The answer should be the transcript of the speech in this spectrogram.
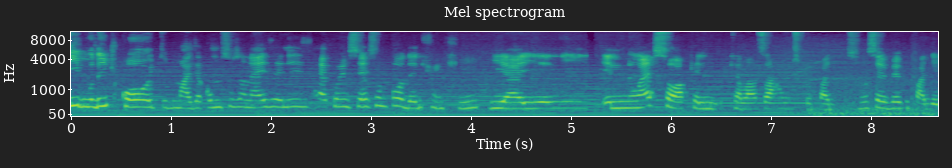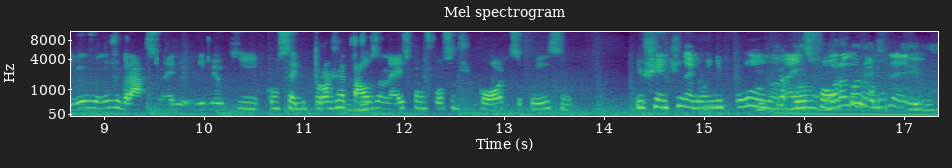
E muda de cor e tudo mais. É como se os anéis eles reconhecessem o poder do Shang-Chi. E aí ele, ele não é só aquele, aquelas armas que o pai Se você vê que o pai dele usa nos braços, né? Ele, ele meio que consegue projetar Uhum. os anéis como se fossem chicotes e coisa assim. E o Shang-Chi, né, ele manipula os Muito- anéis fora do corpo dele.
